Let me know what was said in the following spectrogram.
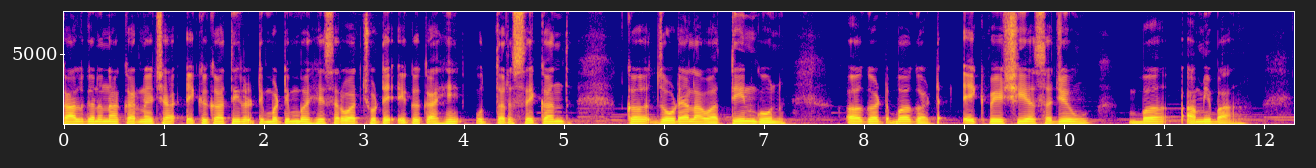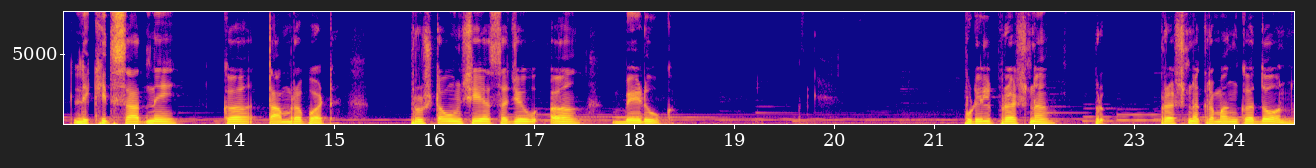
कालगणना करण्याच्या एककातील टिंबटिंब हे सर्वात छोटे एकक आहे. उत्तर सेकंद. क जोड्या लावा तीन गुण. अ गट ब गट एकपेशीय सजीव ब अमिबा लिखित साधने क ताम्रपट पृष्ठवंशीय सजीव अ बेडूक. पुढील प्रश्न प्र प्रश्न क्रमांक दोन.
